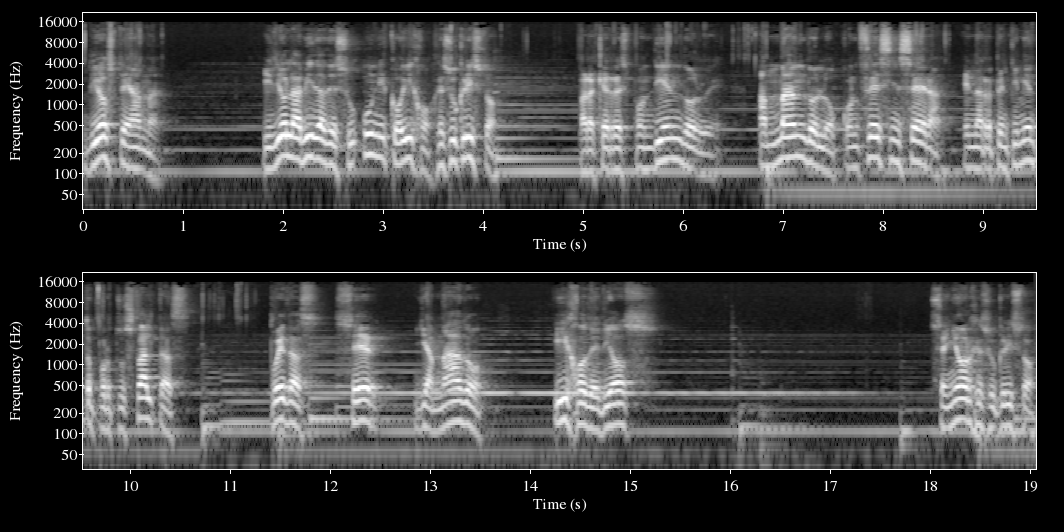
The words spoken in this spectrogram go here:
Dios te ama y dio la vida de su único Hijo, Jesucristo, para que respondiéndole, amándolo con fe sincera, en arrepentimiento por tus faltas, puedas ser llamado Hijo de Dios. Señor Jesucristo,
